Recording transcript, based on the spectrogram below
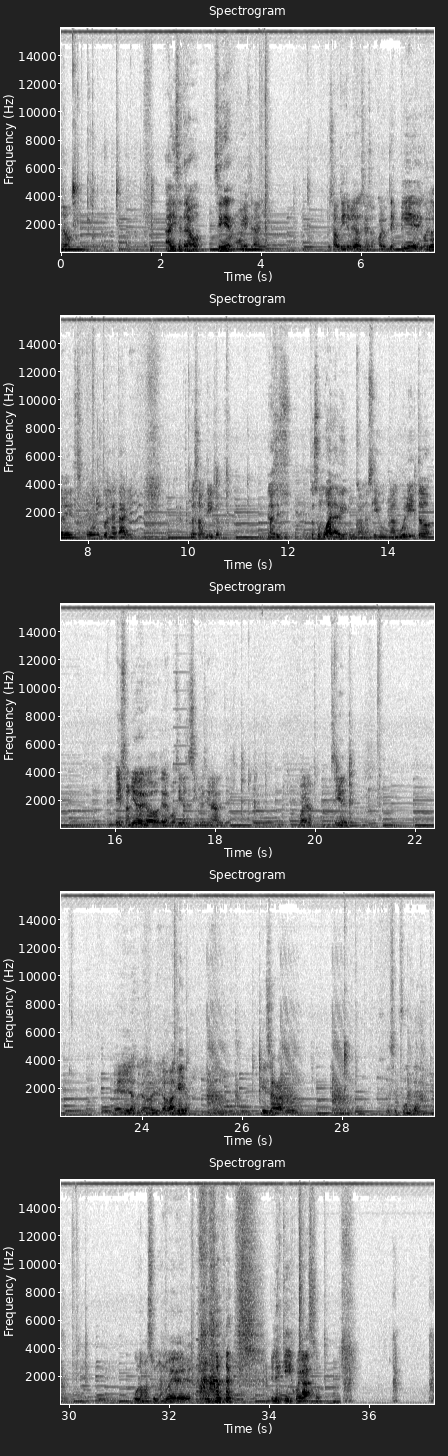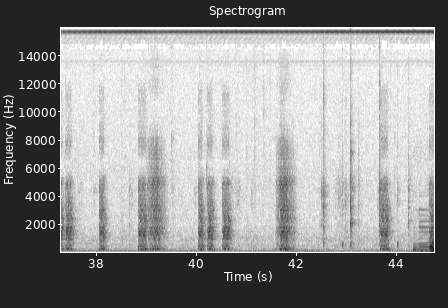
No, Ahí se trabó. Siguen. muy extraño. Los autitos, mirá lo que son esos colores. Despliegue de colores único en la Atari. Los autitos. No, sí, Esto es un wallaby. Un, un cangurito. El sonido de, lo- de las bocinas es impresionante. Bueno, siguiente. Eh, los, los, los vaqueros. Piensa rápido. Desenfunda. 1 más 1, 9. El esquí, juegazo.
